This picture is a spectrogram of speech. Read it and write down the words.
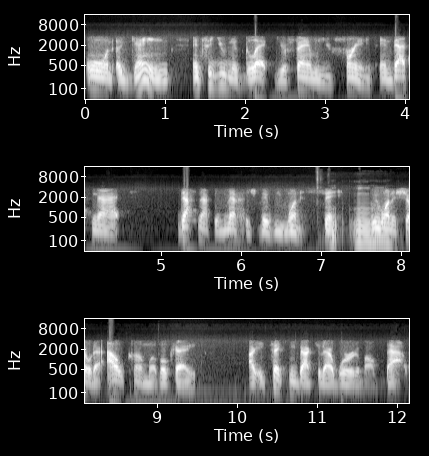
on a game until you neglect your family and friends, and that's not that's not the message that we want to send. Mm-hmm. We want to show the outcome of okay. I, it takes me back to that word about balance,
